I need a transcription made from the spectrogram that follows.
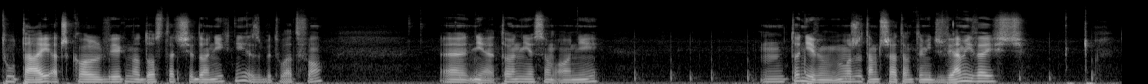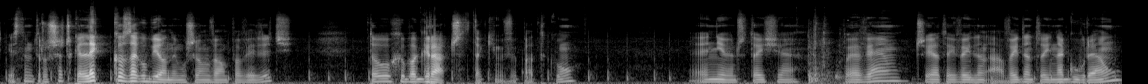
tutaj, aczkolwiek no dostać się do nich nie jest zbyt łatwo. E, nie, to nie są oni. mm, to nie wiem, może tam trzeba tamtymi drzwiami wejść. Jestem troszeczkę lekko zagubiony, muszę wam powiedzieć. To był chyba gracz w takim wypadku. E, Nie wiem, czy tutaj się pojawiają, czy ja tutaj wejdę... A, wejdę tutaj na górę.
